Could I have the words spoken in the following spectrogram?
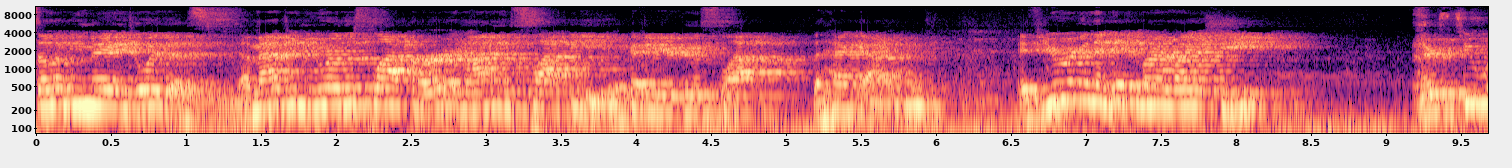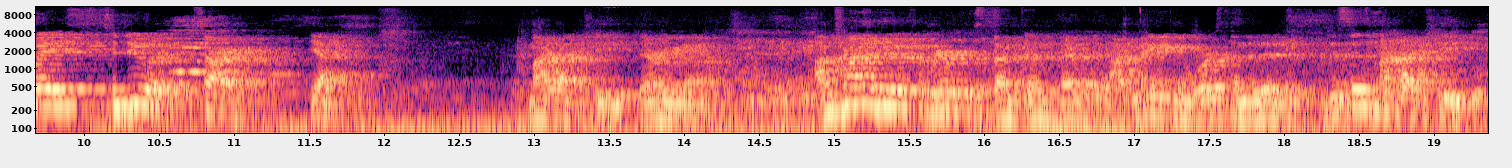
some of you may enjoy this. Imagine you are the slapper and I'm the slappee, okay? You're going to slap the heck out of me. If you were going to hit my right cheek, there's two ways to do it. Sorry. Yeah. My right cheek. There we go. I'm trying to do it from your perspective. I'm making it worse than it is. This is my right cheek.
